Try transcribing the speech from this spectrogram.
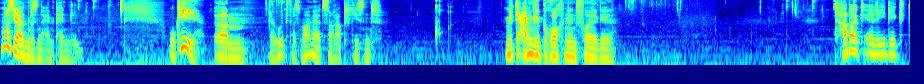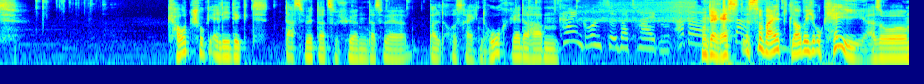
Muss ich halt ein bisschen einpendeln. Okay, ähm, na gut, was machen wir jetzt noch abschließend? Mit der angebrochenen Folge. Tabak erledigt. Kautschuk erledigt. Das wird dazu führen, dass wir bald ausreichend Hochräder haben. Und der Rest ist soweit, glaube ich, okay. Also,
